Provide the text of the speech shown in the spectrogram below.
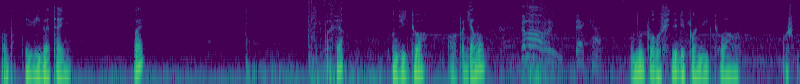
Remporter 8 batailles. Ouais. Je préfère. Point de victoire. On va pas dire non. Nous pour refuser des points de victoire. Franchement.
